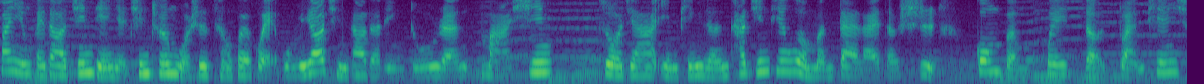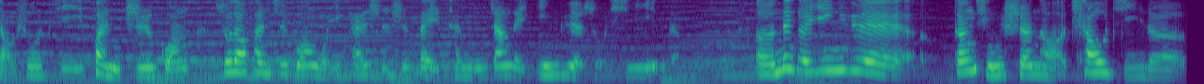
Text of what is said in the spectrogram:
欢迎回到经典也青春，我是陈慧慧。我们邀请到的领读人马欣，作家、影评人，他今天为我们带来的是宫本辉的短篇小说集《幻之光》。说到《幻之光》，我一开始是被陈明章的音乐所吸引的。呃，那个音乐钢琴声哦，敲击的。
